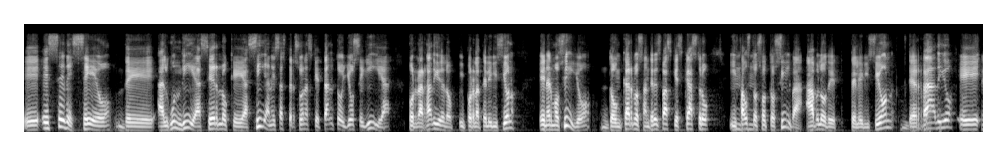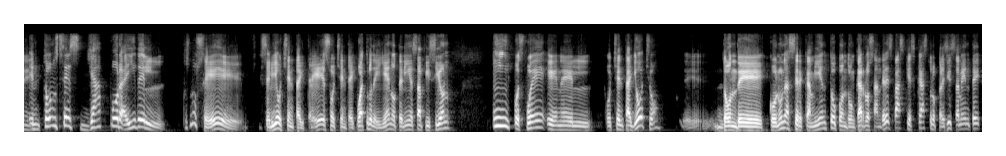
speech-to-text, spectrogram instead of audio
eh, ese deseo de algún día hacer lo que hacían esas personas que tanto yo seguía por la radio y por la televisión en Hermosillo, don Carlos Andrés Vázquez Castro y Fausto Soto Silva. Hablo de televisión, de radio. Eh, entonces, ya por ahí del, pues no sé, sería 83, 84 de lleno tenía esa afición. Y pues fue en el 88, eh, donde con un acercamiento con don Carlos Andrés Vázquez Castro, precisamente,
